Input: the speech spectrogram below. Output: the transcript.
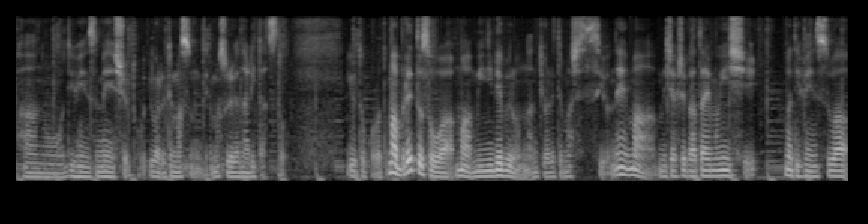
あのディフェンス名手と言われてますので、まあ、それが成り立つと。いうところと。まあブレッドソーはまあミニレブロンなんて言われてますよね。まあめちゃくちゃがたいもいいし、まあ、ディフェンスは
